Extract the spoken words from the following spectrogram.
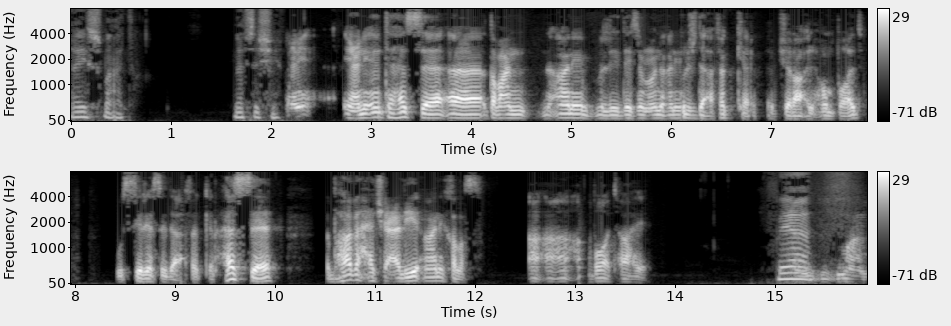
اي سمعت. نفس الشيء. يعني أنت هسه آه، طبعا أنا اللي دا يسمعونا أنا كلش دا أفكر بشراء ال HomePod و seriously دا أفكر. هسه بهذا حكي علي اني خلص بوت ها هي ما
